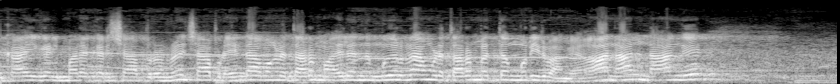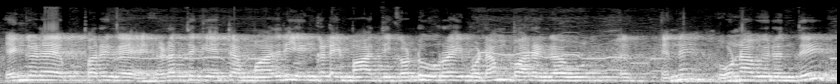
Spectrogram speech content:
காய்கறி மரக்கறி சாப்பிட்றவங்க சாப்பிடும் ஏன்னா அவங்களோட தரம் அதுலேருந்து மீறினா அவங்களோட தரமத்தை முறிடுவாங்க. ஆனால் நாங்கள் எங்களை பாருங்க இடத்துக்கு ஏற்ற மாதிரி எங்களை மாற்றி கொண்டு உறைவிடம் பாருங்க. உ- என்ன? உணவு இருந்து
